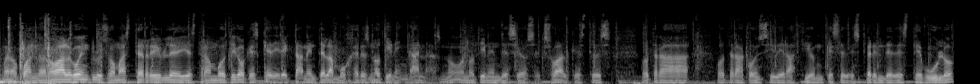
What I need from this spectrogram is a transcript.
Bueno, cuando no algo incluso más terrible y estrambótico, que es que directamente las mujeres no tienen ganas, ¿no? No tienen deseo sexual, que esto es otra, otra consideración que se desprende de este bulo,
